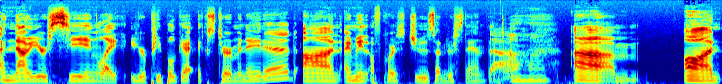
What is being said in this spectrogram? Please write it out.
And now you're seeing like your people get exterminated on, I mean, of course, Jews understand that. uh-huh Um, on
